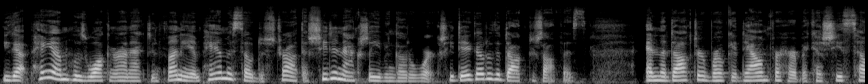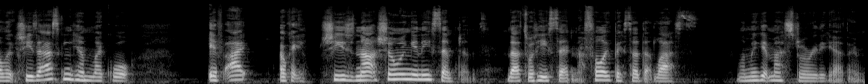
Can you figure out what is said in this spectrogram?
You got Pam who's walking around acting funny and Pam is so distraught that she didn't actually even go to work. She did go to the doctor's office and the doctor broke it down for her because she's telling, she's asking him like, well, if I, Okay, she's not showing any symptoms. That's what he said. And I feel like they said that last. Let me get my story together.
